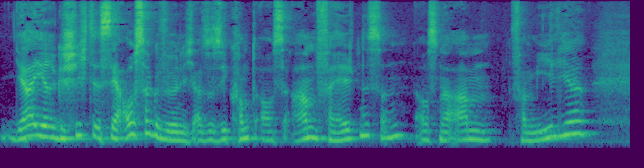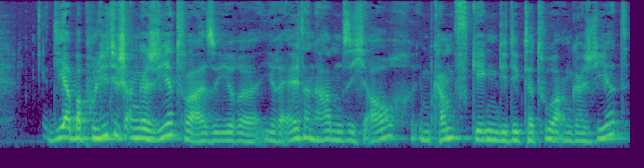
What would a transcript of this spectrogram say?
Ja, ihre Geschichte ist sehr außergewöhnlich. Also sie kommt aus armen Verhältnissen, aus einer armen Familie, die aber politisch engagiert war. Also ihre, ihre Eltern haben sich auch im Kampf gegen die Diktatur engagiert.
